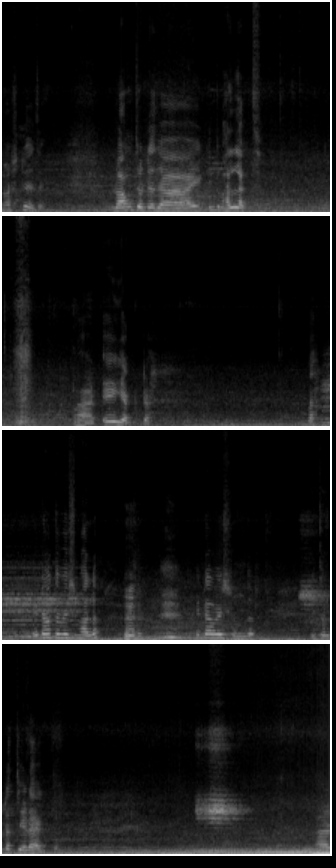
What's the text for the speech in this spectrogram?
নষ্ট হয়ে যায়। রং চটে যায়, কিন্তু ভালো লাগছে। আর এই একটা, বাহ, এটাও তো বেশ ভালো। এটাও বেশ সুন্দর। পিছনটা চেরা একদম। আর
